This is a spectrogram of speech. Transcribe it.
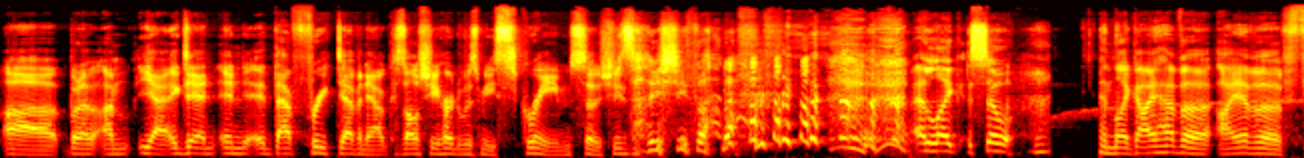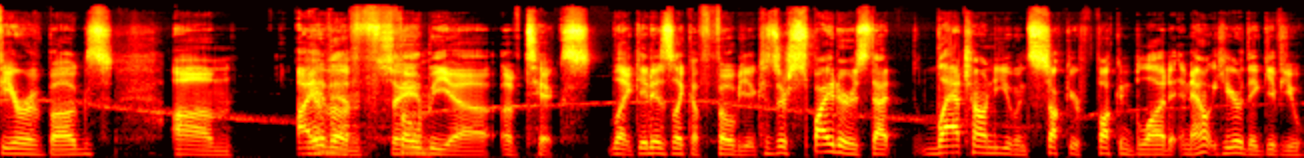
Uh, but I'm yeah again, and that freaked Devin out because all she heard was me scream. So she's like, she thought, and like so, and like I have a I have a fear of bugs. Um, I Yeah, have a man, same. phobia of ticks. Like it is like a phobia because there's spiders that latch onto you and suck your fucking blood, and out here they give you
